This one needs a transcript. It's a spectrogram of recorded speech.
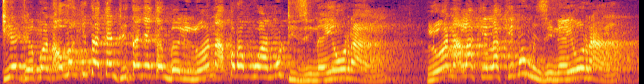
Di hadapan Allah kita akan ditanya kembali, lu anak perempuanmu dizinai orang, lu anak laki-lakimu menzinai orang.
